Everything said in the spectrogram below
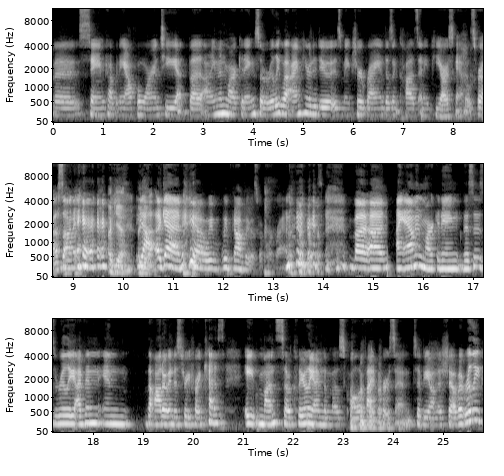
the same company, Alpha Warranty, but I'm in marketing. So really, what I'm here to do is make sure Brian doesn't cause any PR scandals for us on air. again, again. Yeah, again. Yeah, we've we've gone through this before, Brian. but uh, I am in marketing. This is really I've been in the auto industry for I guess eight months. So clearly, mm-hmm. I'm the most qualified person to be on the show. But really,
